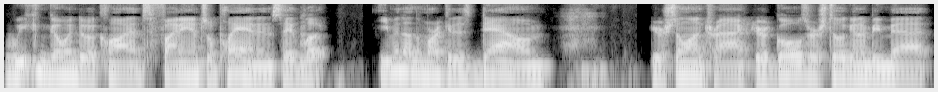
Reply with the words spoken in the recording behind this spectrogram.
We can go into a client's financial plan and say, look, even though the market is down, you're still on track. Your goals are still going to be met.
